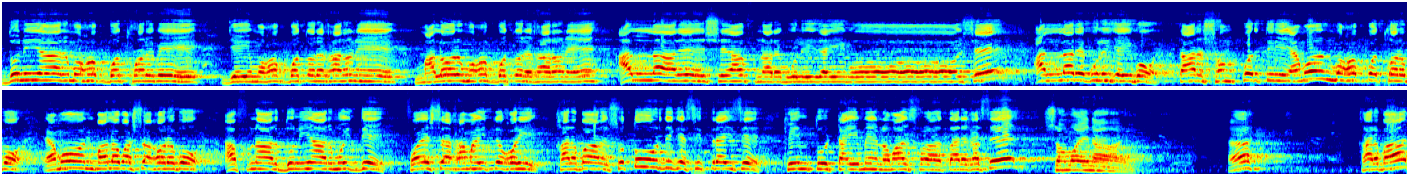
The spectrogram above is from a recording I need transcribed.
দুনিয়ার মহব্বত করবে, যেই মহব্বতের কারণে, মালর মহব্বতের কারণে আল্লাহরে সে আপনার বলি যাইব, সে আল্লাহরে বলে যাইব, তার সম্পত্তির এমন মহব্বত করব, এমন ভালোবাসা করব, আপনার দুনিয়ার মধ্যে পয়সা কামাইতে করি কারবার চতুর্দিকে চিত্রাইছে কিন্তু টাইমে নমাজ পড়া তার কাছে সময় নাই। হ্যাঁ? কারবার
